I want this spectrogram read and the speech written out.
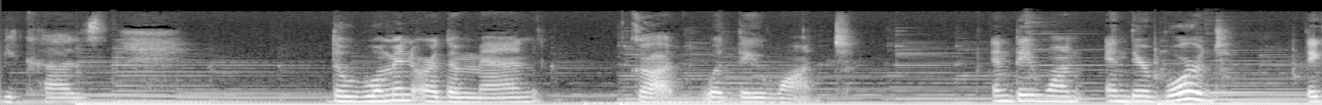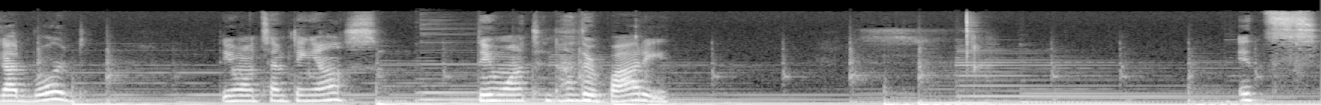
because the woman or the man got what they want. And they want and they're bored. They got bored. They want something else. They want another body. It's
